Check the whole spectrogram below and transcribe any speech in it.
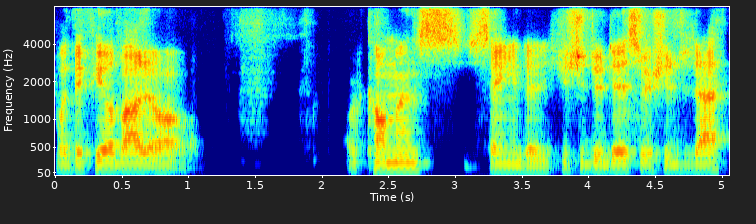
what they feel about it, or or comments saying that you should do this or you should do that.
